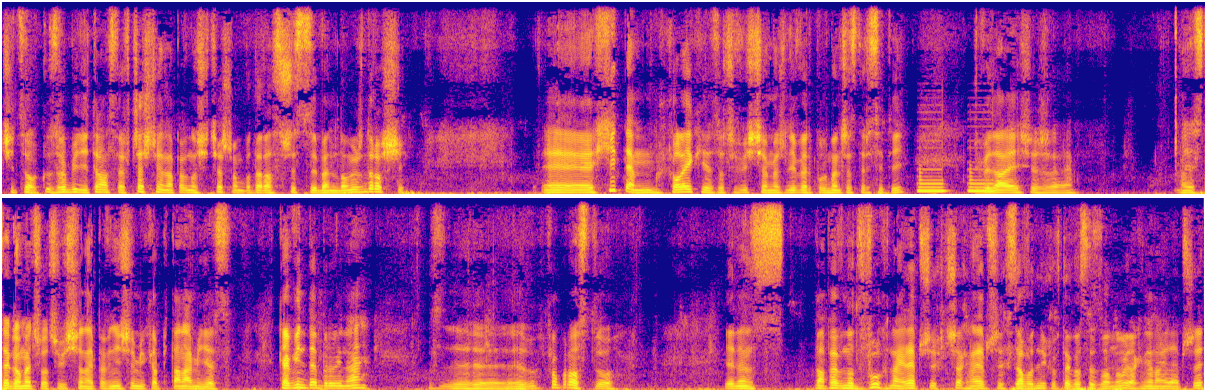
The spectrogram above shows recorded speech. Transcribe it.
ci co zrobili transfer wcześniej na pewno się cieszą, bo teraz wszyscy będą już drożsi. Yy, Hitem kolejki jest oczywiście mecz Liverpool-Manchester City i wydaje się, że z tego meczu oczywiście najpewniejszymi kapitanami jest Kevin De Bruyne. Yy, Po prostu jeden z na pewno dwóch najlepszych, trzech najlepszych zawodników tego sezonu, jak nie najlepszy.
